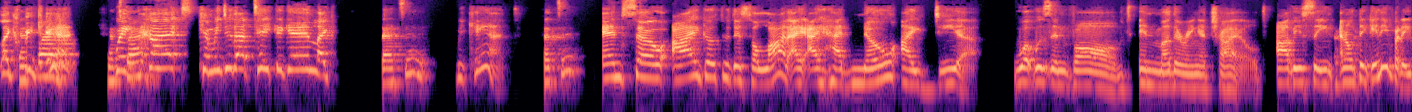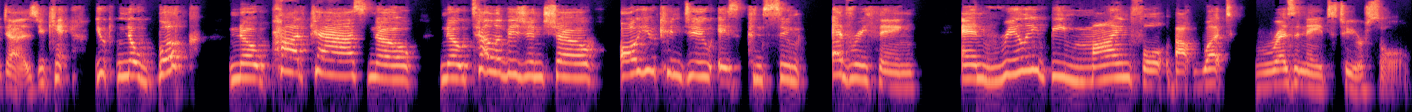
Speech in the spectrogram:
Like That's we can't. That's Wait, right. cut. Can we do that take again? Like, that's it. We can't. That's it. And so I go through this a lot. I, I had no idea what was involved in mothering a child. Obviously, I don't think anybody does. You can't, you, no book, no podcast, no, no television show. All you can do is consume everything and really be mindful about what resonates to your soul.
